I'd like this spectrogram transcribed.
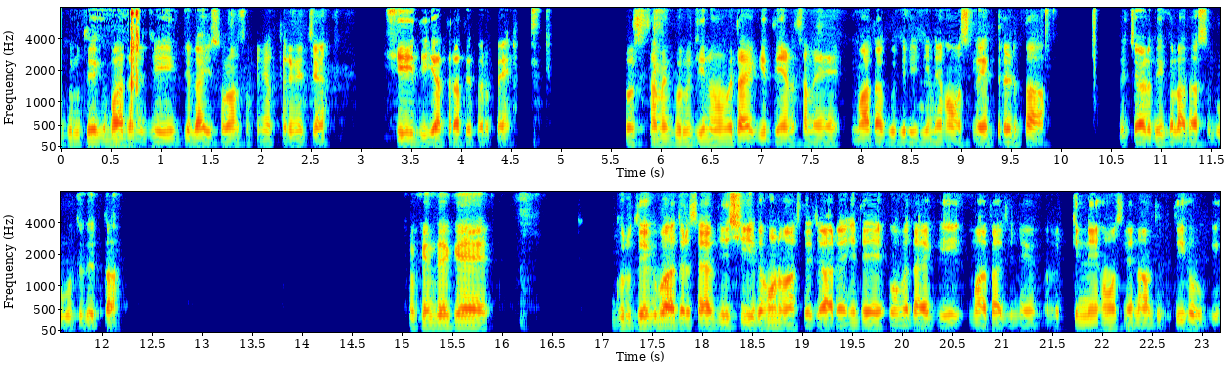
ਗੁਰੂ ਤੇਗ ਬਹਾਦਰ ਜੀ ਜੁਲਾਈ 1675 ਵਿੱਚ ਸ਼ਹੀਦੀ ਯਾਤਰਾ ਤੇ ਤੁਰ ਪਏ। ਉਸ ਸਮੇਂ ਗੁਰੂ ਜੀ ਨੂੰ ਵਿਦਾਇਗੀ ਦੇਣ ਸਮੇਂ ਮਾਤਾ ਗੁਜਰੀ ਜੀ ਨੇ ਹੌਸਲੇ, ਦ੍ਰਿੜਤਾ ਤੇ ਚੜ੍ਹਦੀ ਕਲਾ ਦਾ ਸਬੂਤ ਦਿੱਤਾ। ਉਹ ਕਹਿੰਦੇ ਕਿ ਗੁਰੂ ਤੇਗ ਬਹਾਦਰ ਸਾਹਿਬ ਜੀ ਸ਼ਹੀਦ ਹੋਣ ਵਾਸਤੇ ਜਾ ਰਹੇ ਸੀ ਤੇ ਉਹ ਵਿਦਾਇਗੀ ਮਾਤਾ ਜੀ ਨੇ ਮਤਲਬ ਕਿੰਨੇ ਹੌਸਲੇ ਨਾਲ ਦਿੱਤੀ ਹੋਊਗੀ।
